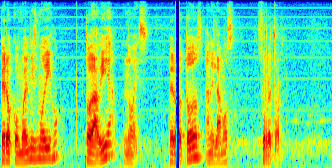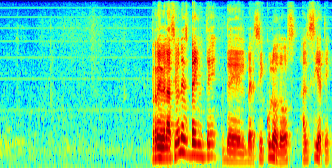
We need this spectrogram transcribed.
pero como él mismo dijo, todavía no es. Pero todos anhelamos su retorno. Revelaciones 20 del versículo 2 al 7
